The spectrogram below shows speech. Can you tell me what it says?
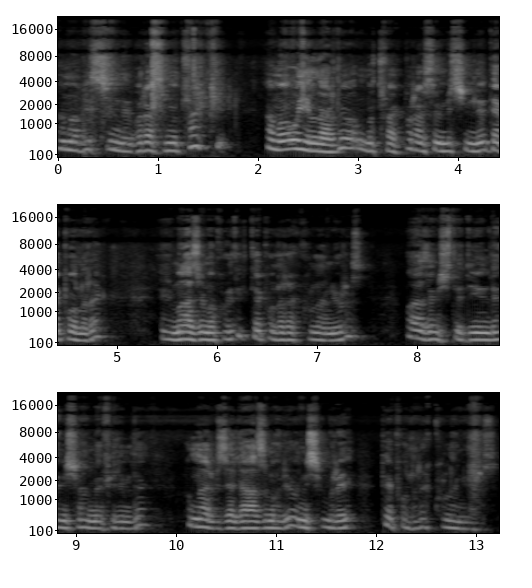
Ama biz şimdi burası mutfak ama o yıllarda mutfak. Burası biz şimdi depo olarak e, malzeme koyduk. Depo olarak kullanıyoruz. Bazen işte düğünde, nişanda, filmde bunlar bize lazım oluyor. Onun için burayı depo olarak kullanıyoruz.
